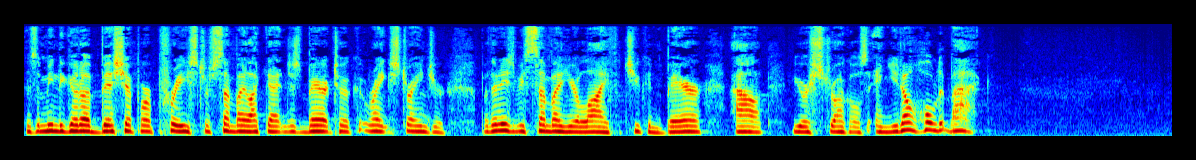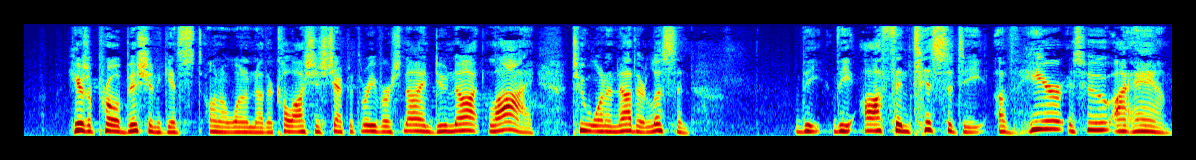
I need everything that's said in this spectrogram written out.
Doesn't mean to go to a bishop or a priest or somebody like that and just bear it to a rank stranger. But there needs to be somebody in your life that you can bear out your struggles and you don't hold it back. Here's a prohibition against on one another. Colossians chapter 3 verse 9, do not lie to one another. Listen, the, the authenticity of here is who I am,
